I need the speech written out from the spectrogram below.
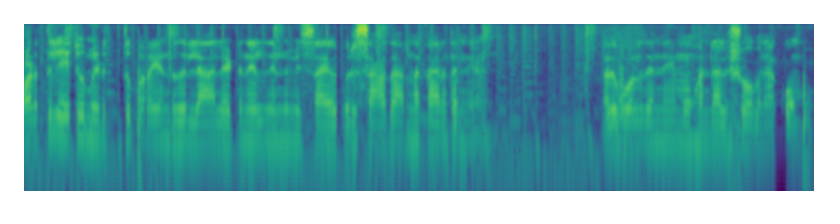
പടത്തിൽ ഏറ്റവും എടുത്തു പറയേണ്ടത് ലാലേട്ടനിൽ നിന്ന് മിസ്സായ ഒരു സാധാരണക്കാരൻ തന്നെയാണ്. അതുപോലെ തന്നെ മോഹൻലാൽ ശോഭന കോംബോ.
